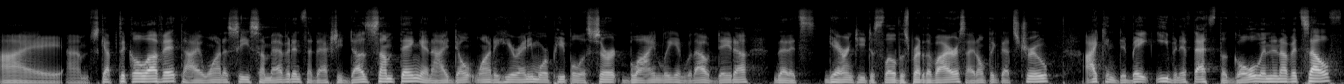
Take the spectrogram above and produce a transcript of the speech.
I am skeptical of it. I want to see some evidence that it actually does something, and I don't want to hear any more people assert blindly and without data that it's guaranteed to slow the spread of the virus. I don't think that's true. I can debate even if that's the goal in and of itself,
